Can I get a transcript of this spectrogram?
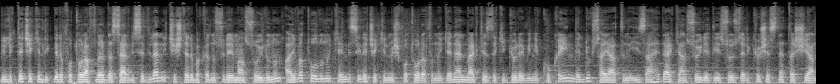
Birlikte çekildikleri fotoğrafları da servis edilen İçişleri Bakanı Süleyman Soylu'nun Ayvatoğlu'nun kendisiyle çekilmiş fotoğrafını, genel merkezdeki görevini, kokain ve lüks hayatını izah ederken söylediği sözleri köşesine taşıyan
